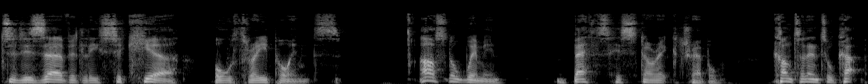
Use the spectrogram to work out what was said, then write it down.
to deservedly secure all three points. Arsenal women, Beth's historic treble. Continental Cup,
